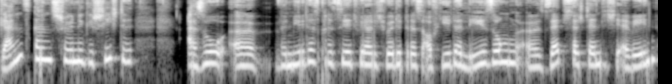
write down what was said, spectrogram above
ganz, ganz schöne Geschichte. Also, äh, wenn mir das passiert wäre, ich würde das auf jeder Lesung äh, selbstverständlich erwähnen.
